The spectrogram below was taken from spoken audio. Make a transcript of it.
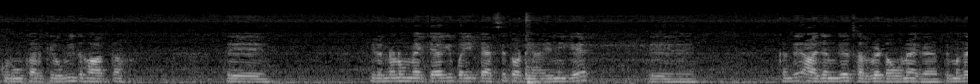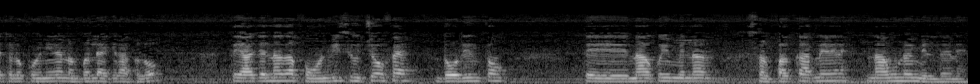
ਕੁੜੂ ਕਰਕੇ ਉਹ ਵੀ ਦਿਖਾਤਾ। ਤੇ ਫਿਰ ਇਹਨਾਂ ਨੂੰ ਮੈਂ ਕਿਹਾ ਕਿ ਭਾਈ ਪੈਸੇ ਤੁਹਾਡੇ ਆਏ ਨਹੀਂ ਗਏ ਤੇ ਕਹਿੰਦੇ ਆ ਜਾਣਗੇ ਸਰਵੇ ਡਾਊਨ ਹੈਗਾ ਤੇ ਮੈਂ ਕਿਹਾ, ਚਲੋ ਕੋਈ ਨਹੀਂ ਨਾ ਨੰਬਰ ਲੈ ਕੇ ਰੱਖ ਲਓ। ਤੇ ਅੱਜ ਇਹਨਾਂ ਦਾ ਫੋਨ ਵੀ ਸਵਿਚ ਆਫ ਹੈ, ਦੋ ਦਿਨ ਤੋਂ। ਤੇ ਨਾ ਕੋਈ ਮੇਰੇ ਨਾਲ ਸੰਪਰਕ ਕਰਨੇ ਨੇ, ਨਾ ਉਹਨੂੰ ਮਿਲਦੇ ਨੇ।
